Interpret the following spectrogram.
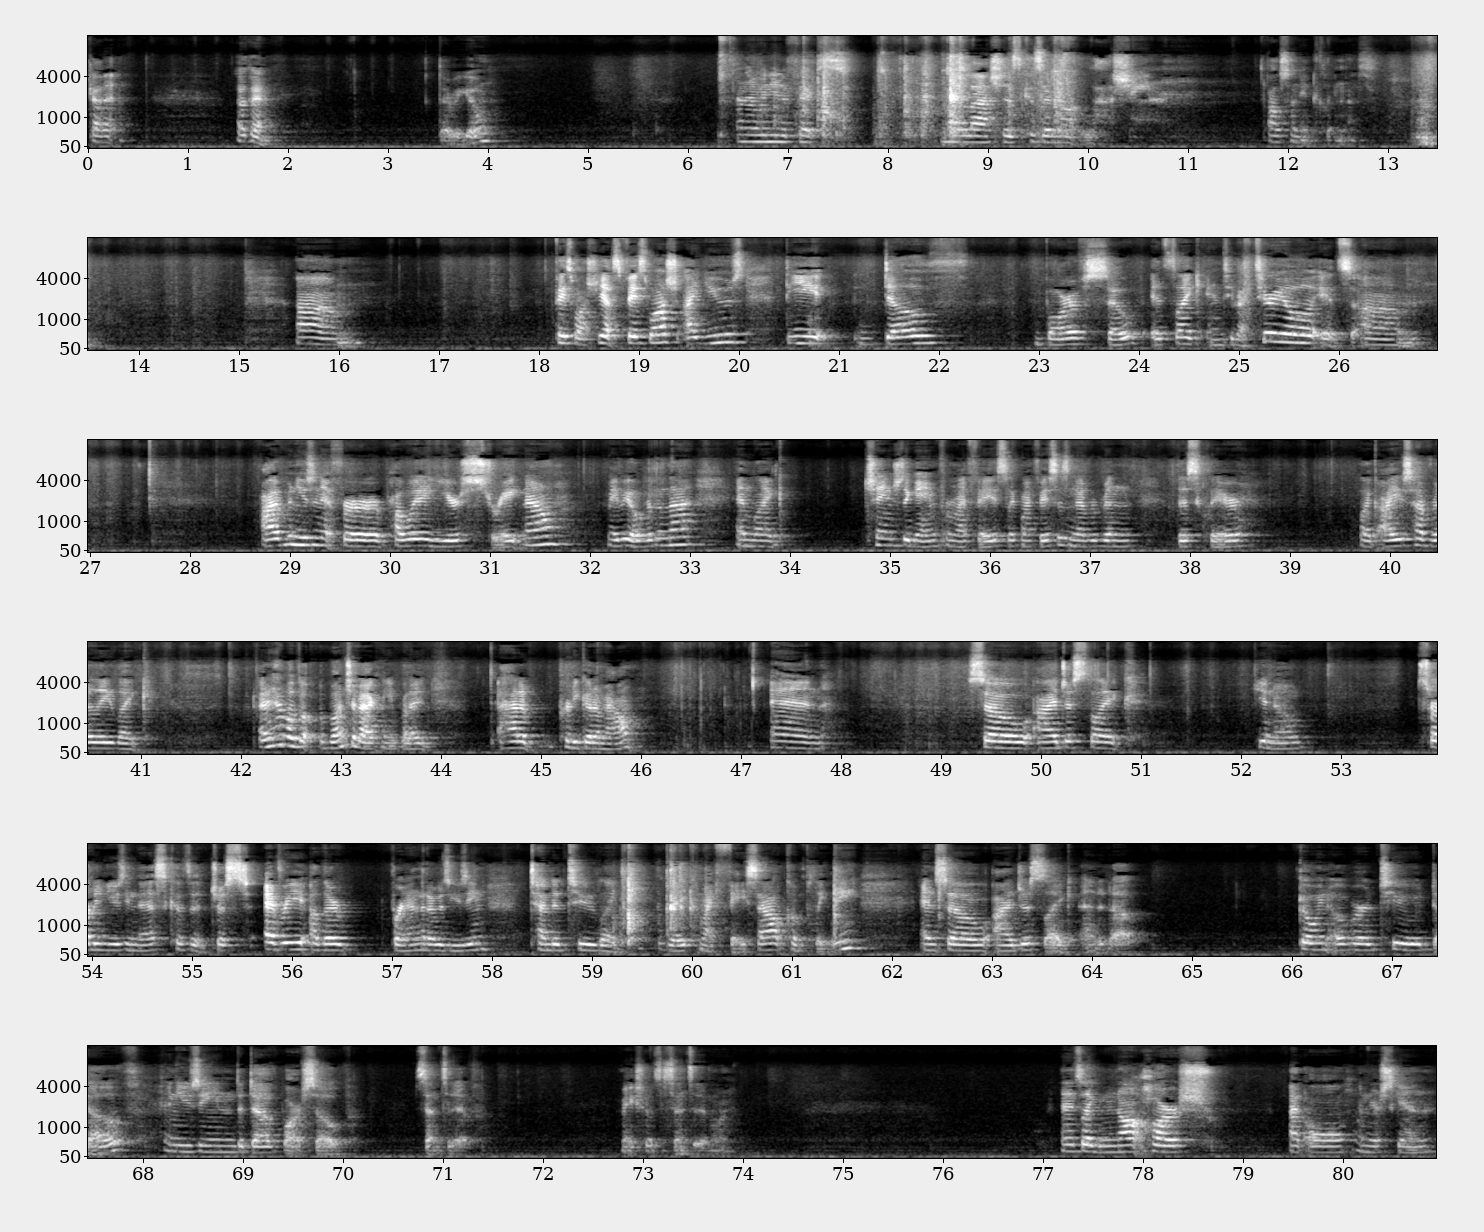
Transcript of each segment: Got it. Okay. There we go. And then we need to fix my lashes because they're not lashing. I also need to clean this. Um, face wash. Yes, face wash. I use the Dove bar of soap. It's like antibacterial. It's um I've been using it for probably a year straight now, maybe over than that, and like changed the game for my face. Like my face has never been this clear. Like I used to have really like I didn't have a, a bunch of acne, but I had a pretty good amount. And so I just like you know started using this cuz it just every other brand that I was using tended to like break my face out completely. And so I just like ended up going over to Dove and using the Dove bar soap sensitive. Make sure it's a sensitive one. And it's like not harsh at all on your skin.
